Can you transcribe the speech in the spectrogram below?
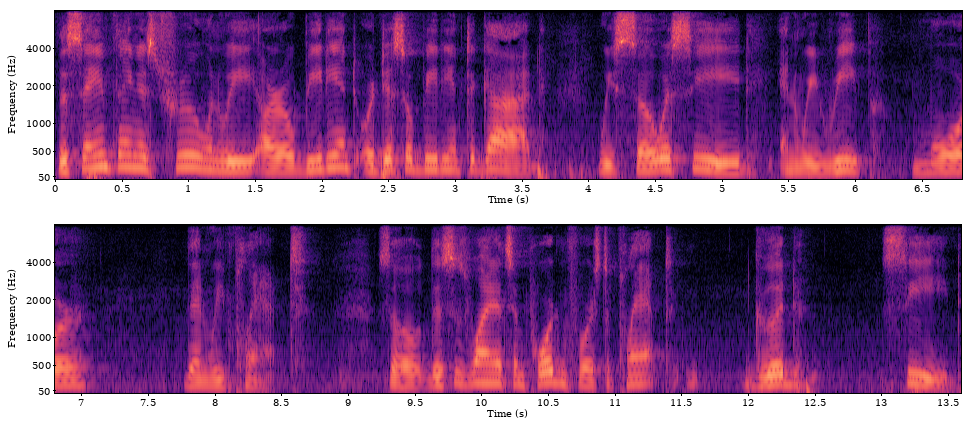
the same thing is true when we are obedient or disobedient to God. We sow a seed and we reap more than we plant. So, this is why it's important for us to plant good seed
